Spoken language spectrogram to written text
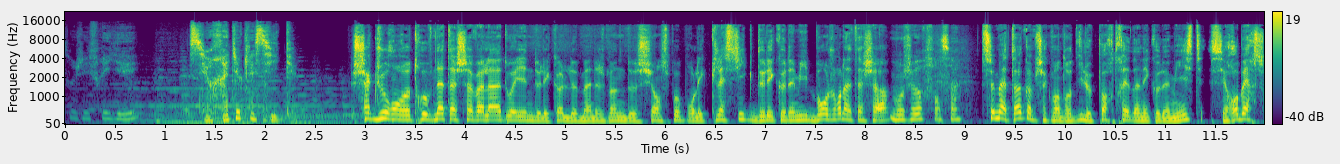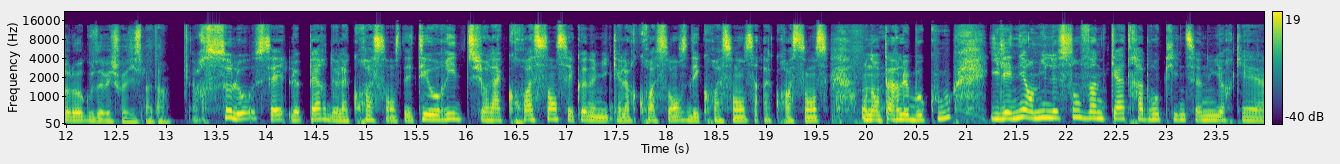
François Geffrier sur Radio Classique. Chaque jour, on retrouve Natacha Valla, doyenne de l'école de management de Sciences Po pour les classiques de l'économie. Bonjour Natacha. Bonjour François. Ce matin, comme chaque vendredi, le portrait d'un économiste, c'est Robert Solo que vous avez choisi ce matin. Alors Solo, c'est le père de la croissance, des théories sur la croissance économique. Alors croissance, décroissance, accroissance, on en parle beaucoup. Il est né en 1924 à Brooklyn, c'est un New-Yorkais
